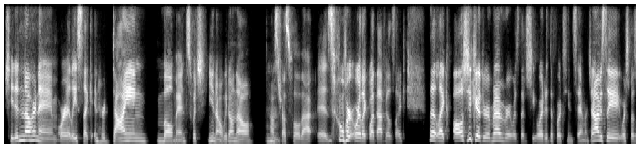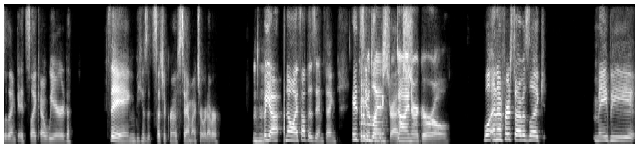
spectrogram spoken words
she didn't know her name, or at least like in her dying moments, which you know we don't know how Mhm. stressful that is, or or like what that feels like. That like all she could remember was that she ordered the 14 sandwich. And obviously we're supposed to think it's like a weird thing because it's such a gross sandwich or whatever. Mhm. But yeah, no, I thought the same thing. It could seemed like, like, a stretch. diner girl. Well, and at first I was like, maybe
